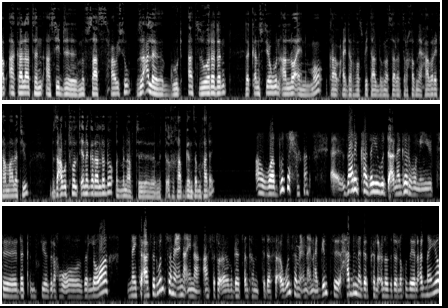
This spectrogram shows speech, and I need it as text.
ኣብ ኣካላተን ኣሲድ ምፍሳስ ሓዊሱ ዝለዓለ ጉድኣት ዝወረደን ደቂ ኣንስትዮ እውን ኣለዋ እየን እሞ ካብ ዓይደር ሆስፒታል ብመሰረት ዝረኸብናይ ሓበሬታ ማለት እዩ ብዛዕባኡ ትፈልጥዮ ነገር ኣሎ ዶ ቅድሚ ናብቲ ምትእኽኻብ ገንዘብ ምኻደይ ኣዋ ብዙሕ ዛሪብካ ዘይውዳእ ነገር እውን እዩ እቲ ደቂ ኣንስትዮ ዝረኽብኦ ዘለዋ ናይቲ ኣስድ እውን ሰሚዕና ኢና ኣስር ገፅን ከም እትደፍዐ እውን ሰሚዕና ኢና ግን ሓዲ ነገር ከልዕሎ ዝደለኹ ዘየልዐልናዮ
